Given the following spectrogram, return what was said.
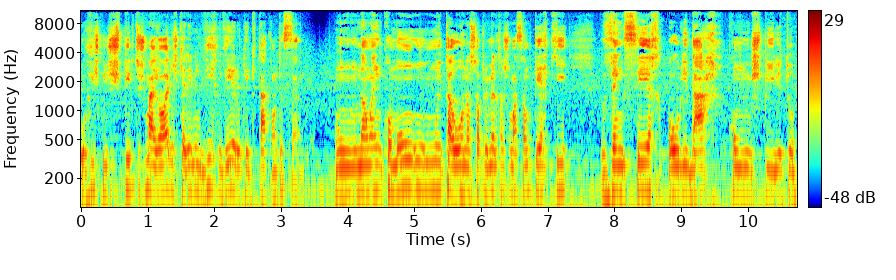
o risco de espíritos maiores quererem vir ver o que está acontecendo. Um, não é incomum um Itaúr, na sua primeira transformação, ter que vencer ou lidar com um espírito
